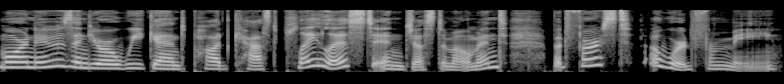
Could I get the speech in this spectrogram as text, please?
More news and your weekend podcast playlist in just a moment, but first, a word from me.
